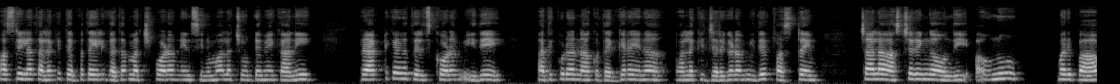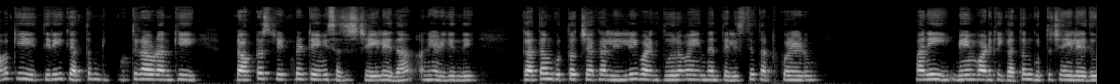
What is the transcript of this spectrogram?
అసలు ఇలా తలకి దెబ్బ తగిలి గతం మర్చిపోవడం నేను సినిమాలో చూడడమే కానీ ప్రాక్టికల్గా తెలుసుకోవడం ఇదే. అది కూడా నాకు దగ్గరైన వాళ్ళకి జరగడం ఇదే ఫస్ట్ టైం. చాలా ఆశ్చర్యంగా ఉంది. అవును మరి బావకి తిరిగి గతం గుర్తు రావడానికి డాక్టర్స్ ట్రీట్మెంట్ ఏమీ సజెస్ట్ చేయలేదా? అని అడిగింది. గతం గుర్తొచ్చాక లిల్లీ వాడికి దూరమైందని తెలిస్తే తట్టుకోలేడు. అని మేం వాడికి గతం గుర్తు చేయలేదు.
